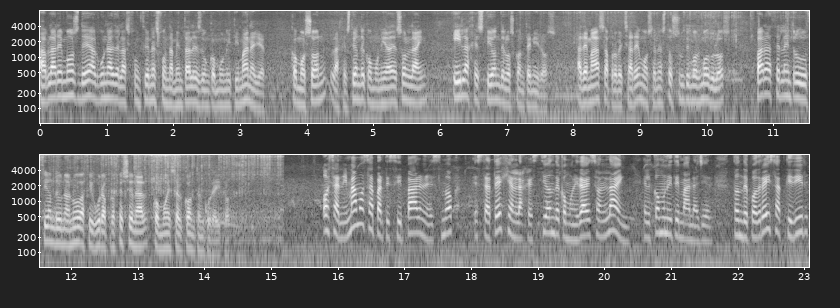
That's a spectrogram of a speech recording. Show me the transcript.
hablaremos de algunas de las funciones fundamentales de un Community Manager, como son la gestión de comunidades online y la gestión de los contenidos. Además, aprovecharemos en estos últimos módulos para hacer la introducción de una nueva figura profesional como es el Content Curator. Os animamos a participar en el SMOC Estrategia en la Gestión de Comunidades Online, el Community Manager, donde podréis adquirir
